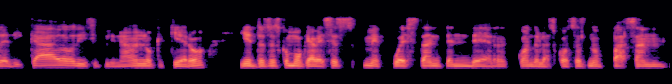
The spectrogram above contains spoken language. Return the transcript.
dedicado, disciplinado en lo que quiero. Y entonces como que a veces me cuesta entender cuando las cosas no pasan.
